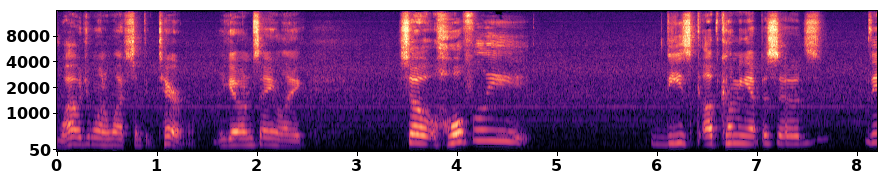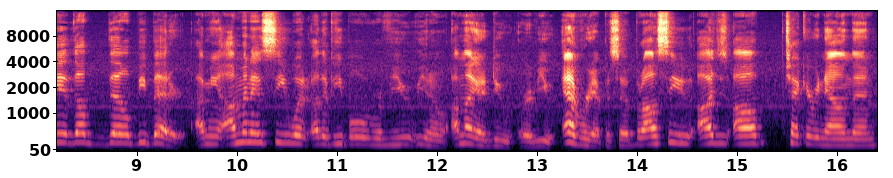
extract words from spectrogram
why would you want to watch something terrible? You get what I'm saying? Like so hopefully these upcoming episodes they, they'll they'll be better. I mean, I'm gonna see what other people review. You know, I'm not gonna do a review every episode, but I'll see. I'll just I'll check every now and then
